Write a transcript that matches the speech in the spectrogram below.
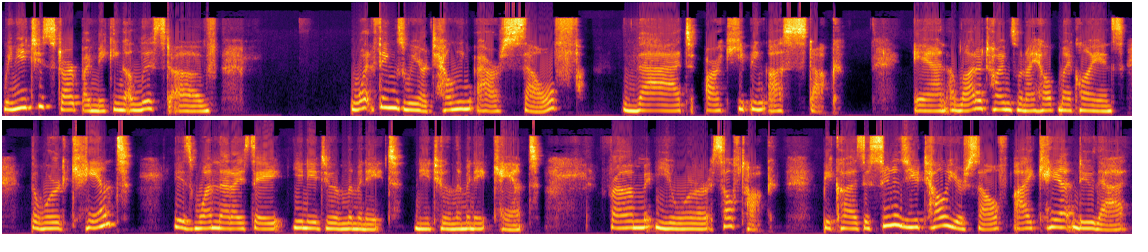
we need to start by making a list of what things we are telling ourselves that are keeping us stuck. And a lot of times when I help my clients, the word can't is one that I say you need to eliminate, need to eliminate can't from your self talk. Because as soon as you tell yourself, I can't do that,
